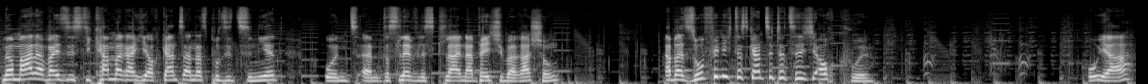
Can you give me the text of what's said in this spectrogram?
Normalerweise ist die Kamera hier auch ganz anders positioniert und ähm, das Level ist kleiner. Welche Überraschung. Aber so finde ich das Ganze tatsächlich auch cool. Oh ja.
